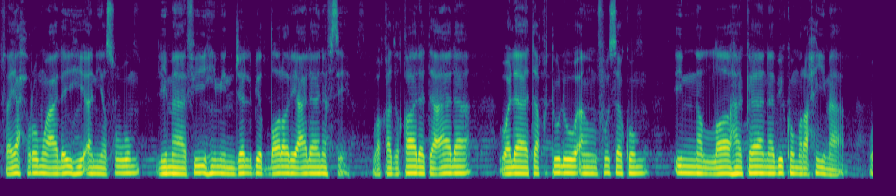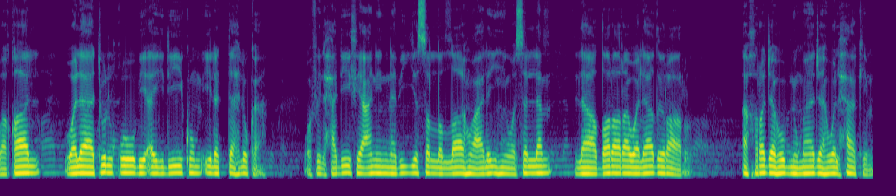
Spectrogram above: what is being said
فيحرم عليه أن يصوم لما فيه من جلب الضرر على نفسه. وقد قال تعالى ولا تقتلوا أنفسكم إن الله كان بكم رحيما وقال ولا تلقوا بأيديكم إلى التهلكة وفي الحديث عن النبي صلى الله عليه وسلم لا ضرر ولا ضرار أخرجه ابن ماجه والحاكم.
